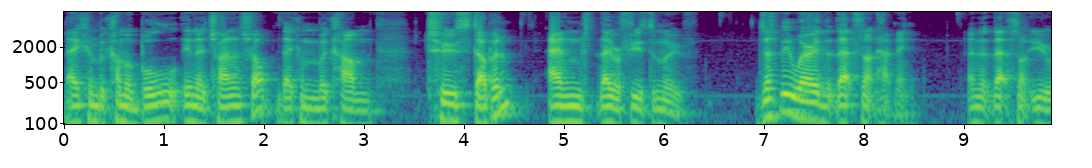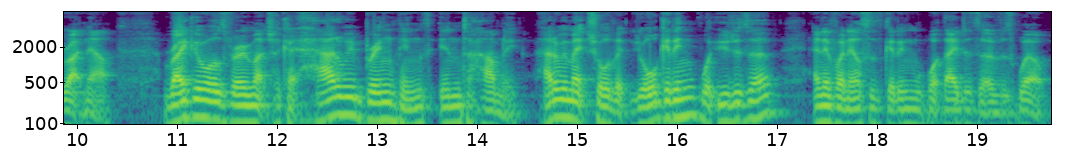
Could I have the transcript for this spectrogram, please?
they can become a bull in a china shop. They can become too stubborn and they refuse to move. Just be wary that that's not happening and that that's not you right now. Raguel is very much okay, how do we bring things into harmony? How do we make sure that you're getting what you deserve and everyone else is getting what they deserve as well?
